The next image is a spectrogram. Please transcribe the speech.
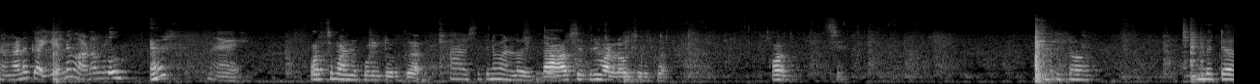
ഞങ്ങളുടെ കൈ തന്നെ കാണുള്ളൂ ഏ. കുറച്ച് മഞ്ഞൾപ്പൊടി ഇട്ട് കൊടുക്കുക. ആവശ്യത്തിന് വെള്ളം ഒഴിക്കുക. ആവശ്യത്തിന് വെള്ളം ഒഴിച്ച് കൊടുക്കുക. കുറച്ച്. എന്നിട്ടോ? എന്നിട്ടാ?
